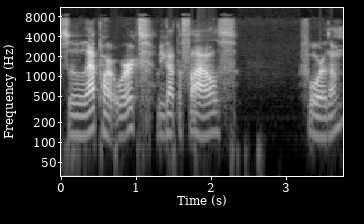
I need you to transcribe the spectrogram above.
So that part worked. We got the files four of them.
